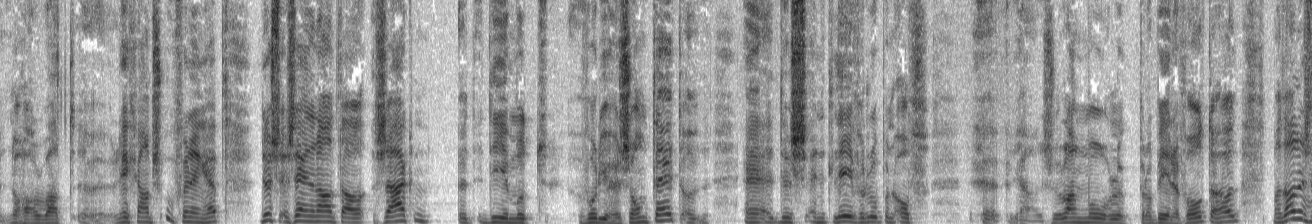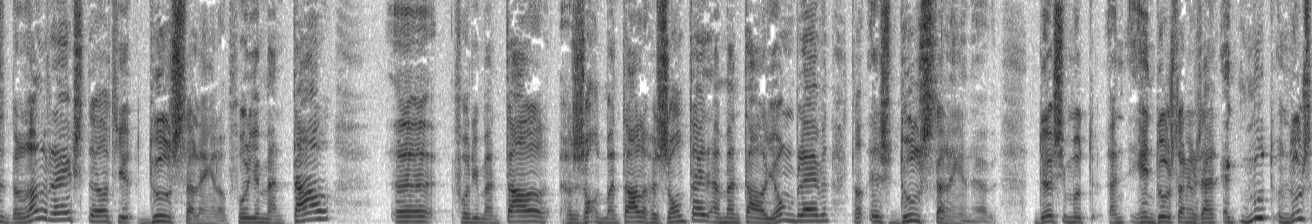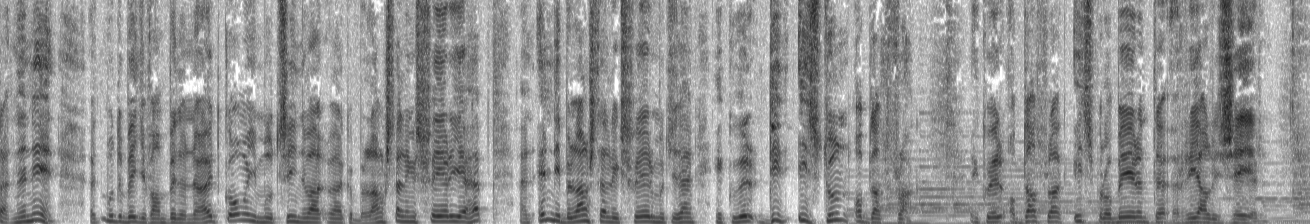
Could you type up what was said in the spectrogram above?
nogal wat uh, lichaamsoefening hebt. Dus er zijn een aantal zaken uh, die je moet voor je gezondheid, uh, dus in het leven roepen of ja, zo lang mogelijk proberen vol te houden. Maar dan is het belangrijkste dat je doelstellingen hebt. Voor je mentaal uh, voor je mentaal, mentale gezondheid en mentaal jong blijven, dat is doelstellingen hebben. Dus je moet, en geen doelstellingen zijn, ik moet een doelstelling. Nee, nee. Het moet een beetje van binnenuit komen. Je moet zien welke belangstellingssfeer je hebt. En in die belangstellingssfeer moet je zijn, ik wil dit, iets doen op dat vlak. Ik wil op dat vlak iets proberen te realiseren.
